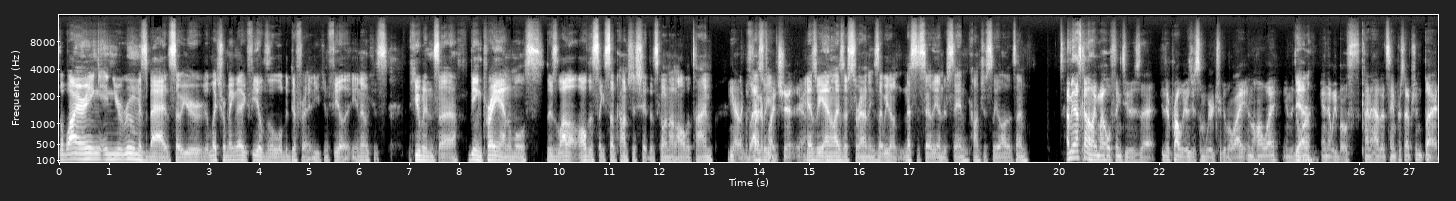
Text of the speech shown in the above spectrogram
the wiring in your room is bad, so your electromagnetic field is a little bit different. You can feel it, you know, because humans, uh, being prey animals, there's a lot of all this like subconscious shit that's going on all the time Yeah, like the fight or flight shit. Yeah. as we analyze our surroundings that we don't necessarily understand consciously a lot of the time. I mean, that's kind of like my whole thing too. Is that there probably is just some weird trick of the light in the hallway in the door, Yeah. and that we both kind of have that same perception, but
